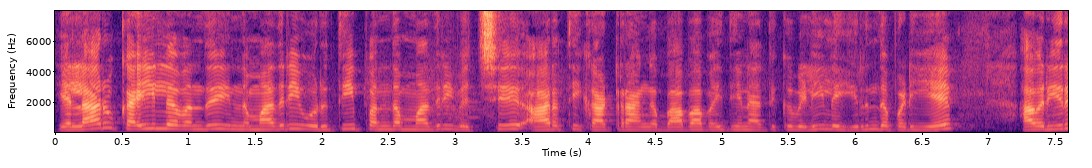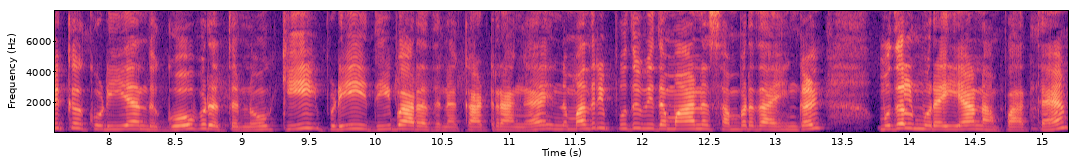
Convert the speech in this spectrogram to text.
எல்லாரும் கையில் வந்து இந்த மாதிரி ஒரு தீப்பந்தம் மாதிரி வச்சு ஆரத்தி காட்டுறாங்க. பாபா பைத்தியநாத்துக்கு வெளியில் இருந்தபடியே அவர் இருக்கக்கூடிய அந்த கோபுரத்தை நோக்கி இப்படி தீபாராதனை காட்டுறாங்க. இந்த மாதிரி புதுவிதமான சம்பிரதாயங்கள் முதல் முறையாக நான் பார்த்தேன்.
